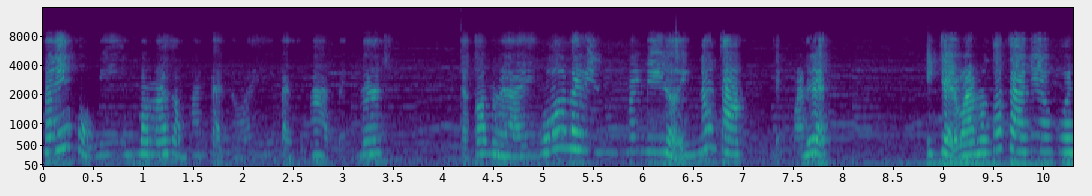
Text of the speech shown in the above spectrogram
ตอนนี้ผมมีประมาณสองพันแปดร้อยแปดสิบห้าเป็นหน้าแต่ก็ไม่เป็นไรเพราะว่ามันมีมันมีเหลืออีกน่าจะเจ็ดวันนี่แหละอีกเจ็ดวันมันก็จะเนี่ยคน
